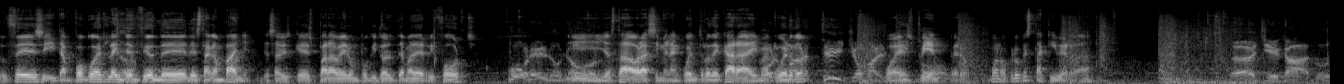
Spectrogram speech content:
Entonces, y tampoco es la intención de, de esta campaña. Ya sabéis que es para ver un poquito el tema de Reforge. Por el honor. Y ya está. Ahora, si me la encuentro de cara y me acuerdo, pues bien. Pero bueno, creo que está aquí, ¿verdad? Ha llegado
